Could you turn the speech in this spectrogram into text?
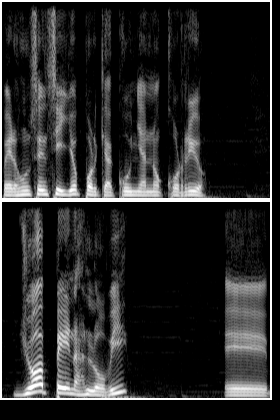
pero es un sencillo porque Acuña no corrió. Yo apenas lo vi, eh,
